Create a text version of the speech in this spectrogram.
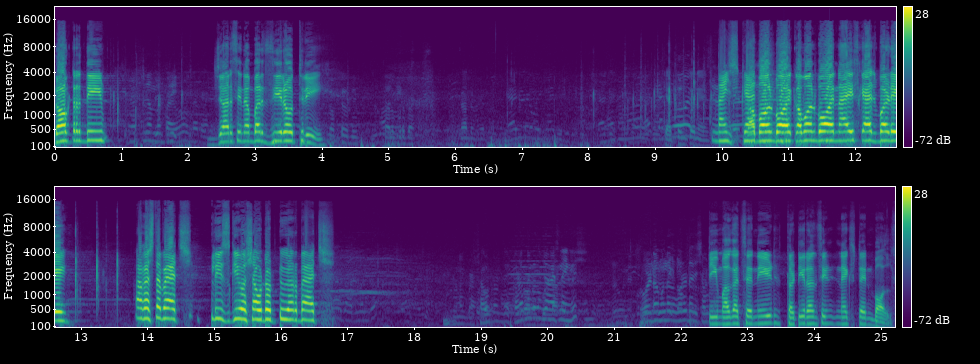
doctor Deep jersey number zero three nice catch. Come on, boy Come on, boy. Nice catch, please give a shout out to your batch. Team Agastya need 30 runs in next 10 balls.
